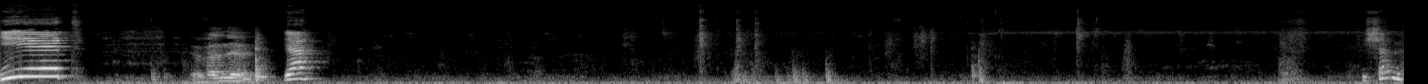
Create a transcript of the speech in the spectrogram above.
Yiğit! Efendim. Gel. İşer mi?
